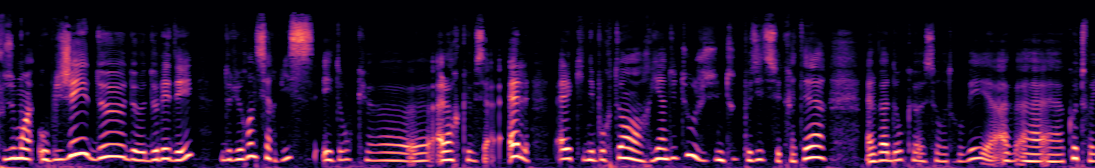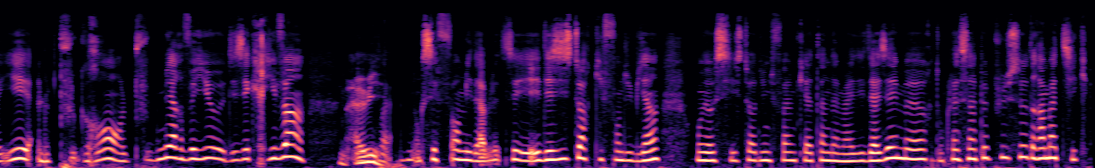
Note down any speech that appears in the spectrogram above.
plus ou moins obligée de, de, de l'aider, de lui rendre service. Et donc, euh, alors que ça, elle, elle qui n'est pourtant rien du tout, juste une toute petite secrétaire, elle va donc euh, se retrouver à, à- à côtoyer le plus grand, le plus merveilleux des écrivains. Bah oui. Voilà. Donc c'est formidable. C'est des histoires qui font du bien. On a aussi l'histoire d'une femme qui est atteinte de la maladie d'Alzheimer. Donc là, c'est un peu plus euh, dramatique,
